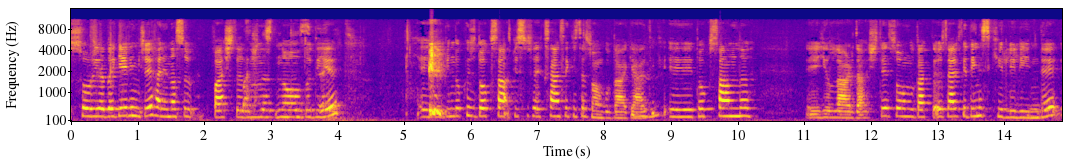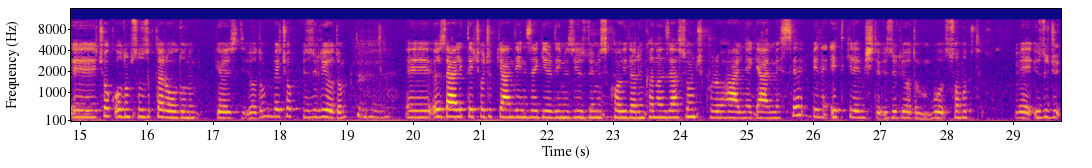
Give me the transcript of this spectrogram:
soruya da gelince hani nasıl başladınız, Başladınız, ne oldu diye. evet. E, 1990 biz 88'de Zonguldak'a geldik. E, 90'lı e, yıllarda işte Zonguldak'ta özellikle deniz kirliliğinde e, çok olumsuzluklar olduğunu gözlüyordum ve çok üzülüyordum. E, özellikle çocukken denize girdiğimiz, yüzdüğümüz koyların kanalizasyon çukuru haline gelmesi beni etkilemişti, üzülüyordum bu somut ve üzücü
